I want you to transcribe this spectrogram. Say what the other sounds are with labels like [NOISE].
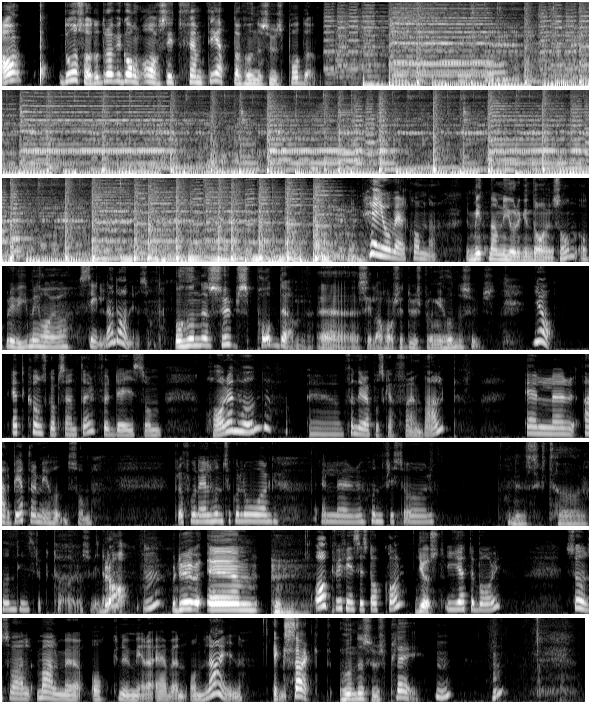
Ja, då så. Då drar vi igång avsnitt 51 av Hundens hus-podden. Hej och välkomna! Mitt namn är Jörgen Danielsson och bredvid mig har jag... Silla Danielsson. Och Hundens hus-podden, eh, Silla, har sitt ursprung i Hundens hus. Ja, ett kunskapscenter för dig som har en hund, eh, funderar på att skaffa en valp eller arbetar med hund som professionell hundpsykolog eller hundfrisör, Hundinstruktör. hundinstruktör och så vidare. Bra! Du, ehm, [CLEARS THROAT] Och vi finns i Stockholm, just. Göteborg, Sundsvall, Malmö och numera även online. Exakt! Hundens hus Play. Mm.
